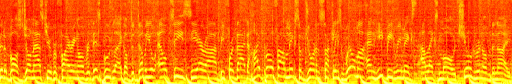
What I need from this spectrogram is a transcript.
To the boss John Askew for firing over this bootleg of the WLT Sierra. Before that, the high profile mix of Jordan Suckley's Wilma and Heatbeat remixed Alex Mo, Children of the Night.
